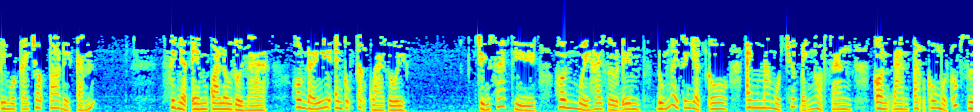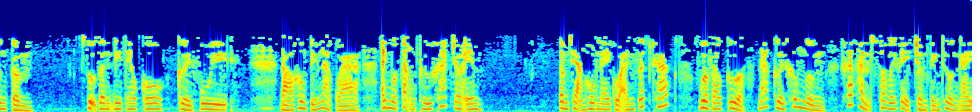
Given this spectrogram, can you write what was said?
tìm một cái chậu to để cắm. Sinh nhật em qua lâu rồi mà, hôm đấy anh cũng tặng quà rồi. Chính xác thì hơn 12 giờ đêm, đúng ngày sinh nhật cô, anh mang một chiếc bánh ngọt sang, còn đàn tặng cô một khúc dương cầm. Dụ dân đi theo cô, cười vui. Đó không tính là quà, anh muốn tặng thứ khác cho em. Tâm trạng hôm nay của anh rất khác, vừa vào cửa đã cười không ngừng, khác hẳn so với vẻ trầm tính thường ngày.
